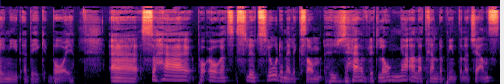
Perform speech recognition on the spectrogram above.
I need a big boy. Eh, så här på årets slut slog det mig liksom hur jävligt långa alla trender på internet känns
